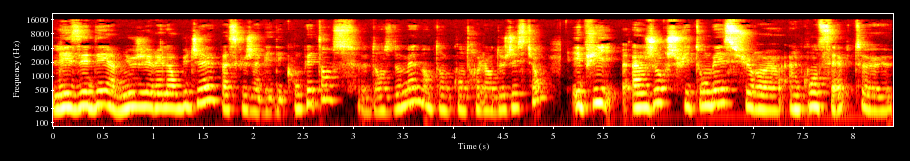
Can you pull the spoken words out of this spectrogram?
les aider à mieux gérer leur budget parce que j'avais des compétences dans ce domaine en tant que contrôleur de gestion. Et puis un jour, je suis tombée sur euh, un concept euh,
